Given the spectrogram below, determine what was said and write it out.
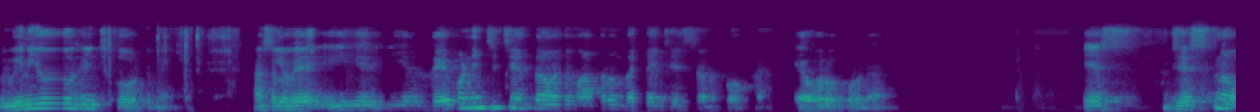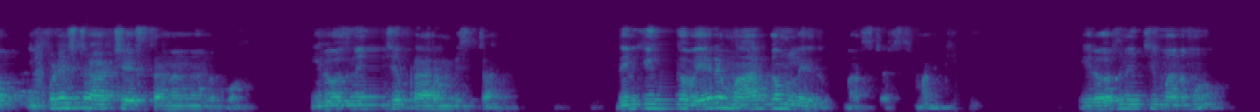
వినియోగించుకోవటమే. అసలు రేపటి నుంచి చేద్దామని మాత్రం దయచేసి అనుకోక ఎవరు కూడా. ఎస్ జస్ట్ నో ఇప్పుడే స్టార్ట్ చేస్తానని అనుకో. ఈ రోజు నుంచే ప్రారంభిస్తాను. దీనికి ఇంకా వేరే మార్గం లేదు మాస్టర్స్ మనకి. ఈ రోజు నుంచి మనము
